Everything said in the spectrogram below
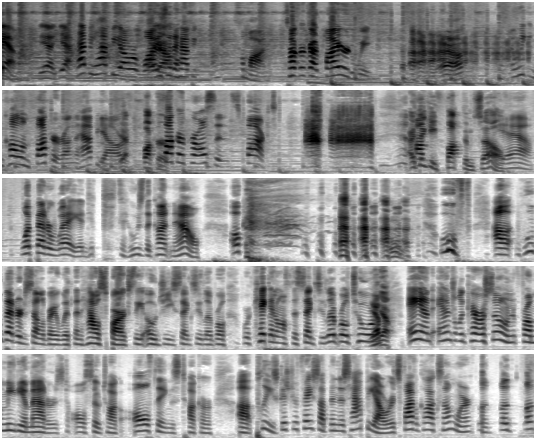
Yeah, yeah, yeah. Happy happy hour. Why Oh, yeah. is it a happy? Come on, Tucker got fired week, yeah. and we can call him fucker on the happy hour. Yeah, fucker. Fucker Carlson. It's fucked. I think um, he fucked himself. Yeah. What better way? And who's the cunt now? Okay. Oof. Uh, who better to celebrate with than Hal Sparks, the OG sexy liberal? We're kicking off the sexy liberal tour. Yep. Yep. And Angelo Carusone from Media Matters to also talk all things Tucker. Uh, please get your face up in this happy hour. It's five o'clock somewhere. Look, look, look.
